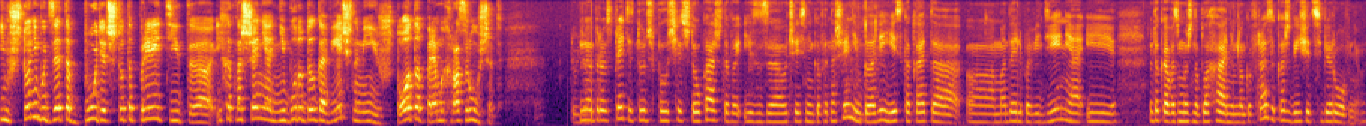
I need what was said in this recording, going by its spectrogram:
им что-нибудь за это будет, что-то прилетит, э, их отношения не будут долговечными и что-то прям их разрушит. Ну, про восприятие тут же получается, что у каждого из э, участников отношений в голове есть какая-то э, модель поведения и ну, такая, возможно, плохая немного фраза «каждый ищет себе ровню».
